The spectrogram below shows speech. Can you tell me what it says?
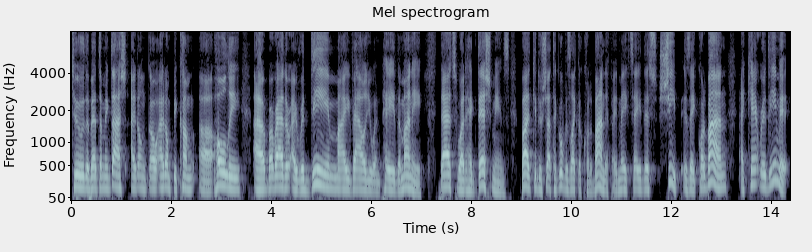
to the Bet HaMikdash, I don't go, I don't become uh, holy, uh, but rather I redeem my value and pay the money. That's what Hekdesh means. But Kiddushat Haguf is like a korban. If I make say this sheep is a korban, I can't redeem it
